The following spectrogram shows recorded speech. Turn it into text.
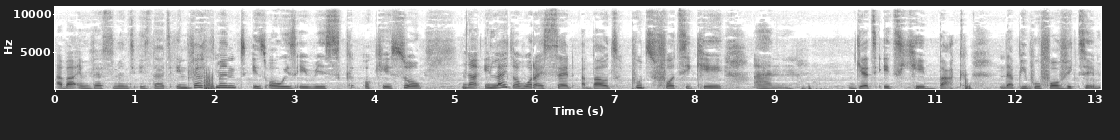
about investment is that investment is always a risk. Okay so now in light of what i said about put 40k and get 8k back that people fall victim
